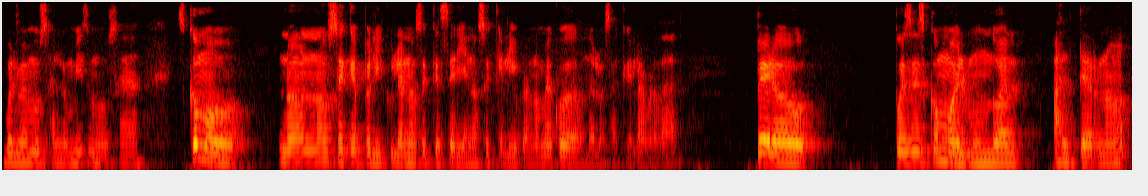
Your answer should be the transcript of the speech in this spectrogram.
volvemos a lo mismo, o sea, es como, no, no sé qué película, no sé qué serie, no sé qué libro, no me acuerdo de dónde lo saqué, la verdad, pero pues es como el mundo al- alterno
